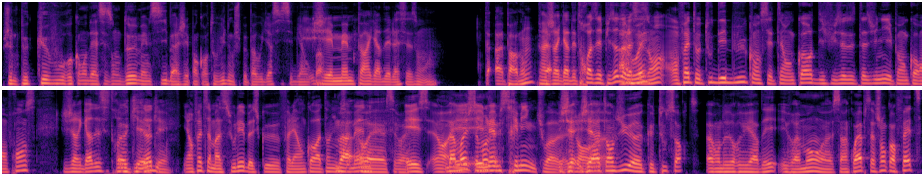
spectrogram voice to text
je ne peux que vous recommander la saison 2, même si bah, j'ai pas encore tout vu, donc je peux pas vous dire si c'est bien ou pas. J'ai même pas regardé la saison 1. T'as- ah, pardon Enfin, j'ai regardé trois épisodes Ah de la ouais saison 1. En fait, au tout début, quand c'était encore diffusé aux États-Unis et pas encore en France, j'ai regardé ces trois épisodes. Et en fait, ça m'a saoulé parce que fallait encore attendre une Bah, semaine. ouais, c'est vrai. Et, euh, Bah, et- et même streaming, tu vois. J'ai euh, attendu euh, que tout sorte avant de regarder et vraiment euh, c'est incroyable sachant qu'en fait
